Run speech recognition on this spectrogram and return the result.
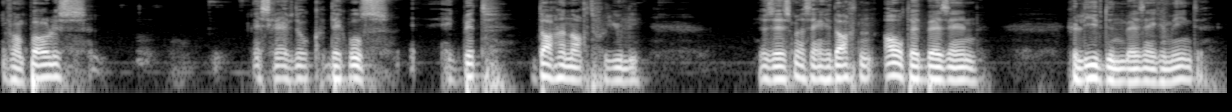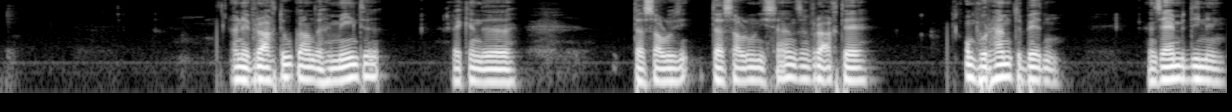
van Paulus, hij schrijft ook dikwijls, ik bid dag en nacht voor jullie. Dus hij is met zijn gedachten altijd bij zijn geliefden, bij zijn gemeente. En hij vraagt ook aan de gemeente, like in de Thessalonicensen, vraagt hij om voor hem te bidden en zijn bediening.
